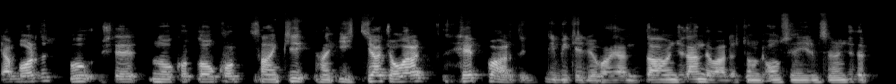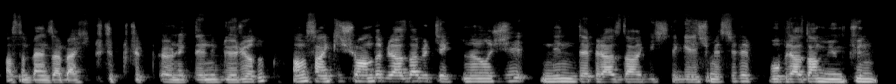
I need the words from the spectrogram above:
Ya bu arada bu işte no code, low code sanki hani ihtiyaç olarak hep vardı gibi geliyor bana. Yani daha önceden de vardı. Son 10 sene 20 sene önce de aslında benzer belki küçük küçük örneklerini görüyorduk. Ama sanki şu anda biraz daha bir teknolojinin de biraz daha işte gelişmesiyle bu biraz daha mümkün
